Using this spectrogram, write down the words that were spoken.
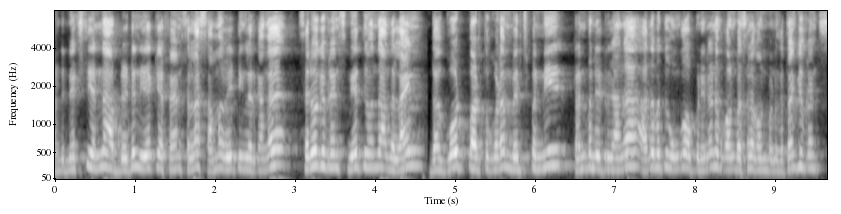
அண்ட் நெக்ஸ்ட் என்ன அப்டேட்னு ஏகே ஃபேன்ஸ் எல்லாம் செம்ம வெயிட்டிங்ல இருக்காங்க. சரி ஓகே ஃப்ரெண்ட்ஸ் நேத்து வந்து அந்த லைன் த கோட் பார்த்து கூட மெர்ச் பண்ணி ட்ரெண்ட் பண்ணிட்டு இருக்காங்க. அதை பத்தி உங்க ஒப்பீனியன் நம்ம கவுண்ட் பஸ்ல கவுண்ட் பண்ணுங்க. தேங்க்யூ ஃப்ரெண்ட்ஸ்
